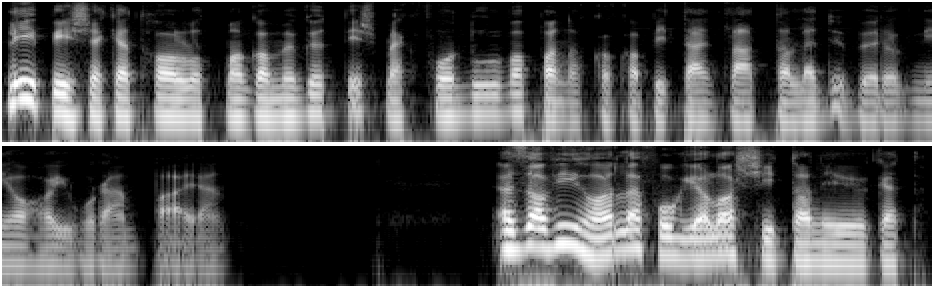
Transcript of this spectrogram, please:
Lépéseket hallott maga mögött, és megfordulva Panaka kapitányt látta ledöbörögni a hajó rámpáján. Ez a vihar le fogja lassítani őket,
